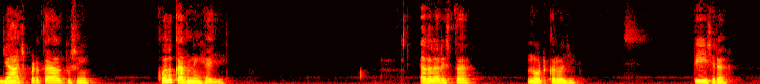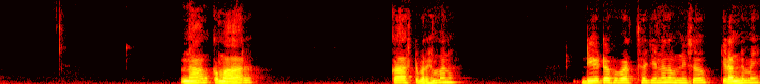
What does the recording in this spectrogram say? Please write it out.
ਜਾਂਚ ਪੜਤਾਲ ਤੁਸੀਂ ਖੁਦ ਕਰਨੀ ਹੈ ਜੀ। ਅਗਲਾ ਰਿਸ਼ਤਾ ਨੋਟ ਕਰੋ ਜੀ। ਤੀਸਰਾ, ਨਾਮ Kumar, caste Brahmin date of birth ਹੈ ਜੀ ਇਹਨਾਂ ਦਾ 1994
